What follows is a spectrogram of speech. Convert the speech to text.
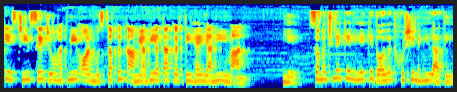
کہ اس چیز سے جو حتمی اور مستقل کامیابی عطا کرتی ہے یعنی ایمان۔ یہ سمجھنے کے لیے کہ دولت خوشی نہیں لاتی،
